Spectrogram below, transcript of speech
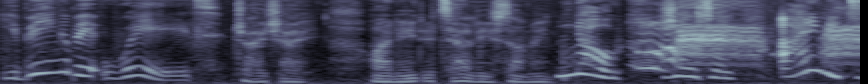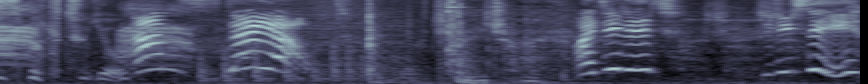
You're being a bit weird. JJ, I need to tell you something. No, JJ, I need to speak to you. And stay out! JJ. I did it! Did you see?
